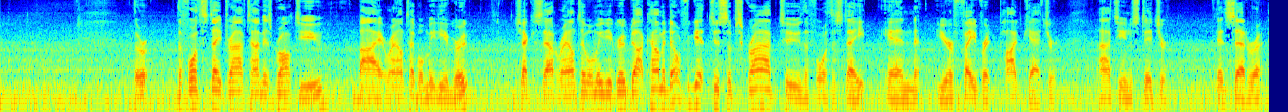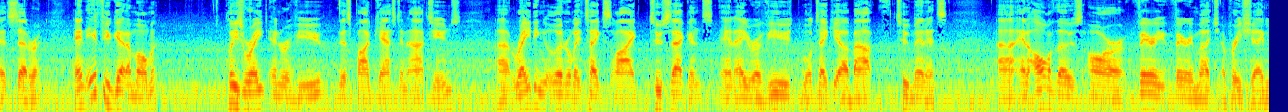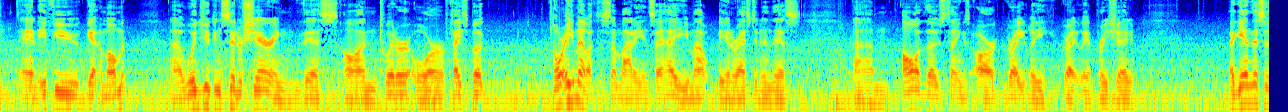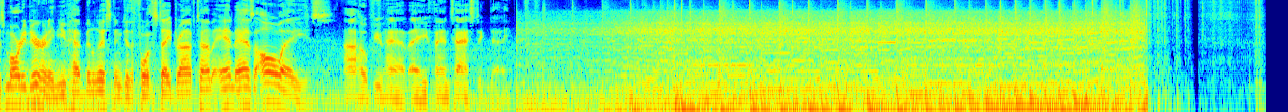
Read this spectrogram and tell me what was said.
The The Fourth Estate Drive Time is brought to you by Roundtable Media Group. Check us out, roundtablemediagroup.com. And don't forget to subscribe to The Fourth Estate in your favorite podcatcher, iTunes, Stitcher, etc., etc. And if you get a moment, please rate and review this podcast in iTunes. Uh, rating literally takes like two seconds, and a review will take you about two minutes. Uh, and all of those are very, very much appreciated. And if you get a moment, uh, would you consider sharing this on Twitter or Facebook? Or email it to somebody and say, hey, you might be interested in this. Um, all of those things are greatly, greatly appreciated. Again, this is Marty Duren, and you have been listening to the Fourth Estate Drive Time. And as always, I hope you have a fantastic day.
